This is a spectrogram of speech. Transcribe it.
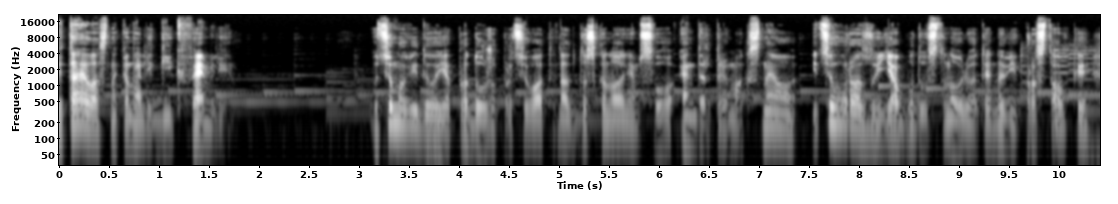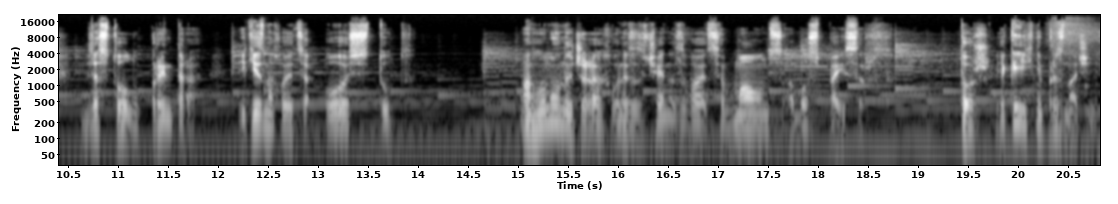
Вітаю вас на каналі Geek Family. У цьому відео я продовжу працювати над вдосконаленням свого Ender 3 Max Neo, і цього разу я буду встановлювати нові проставки для столу принтера, які знаходяться ось тут. В англомовних джерелах вони зазвичай називаються Mounts або Spacers. Тож, яке їхнє призначення?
